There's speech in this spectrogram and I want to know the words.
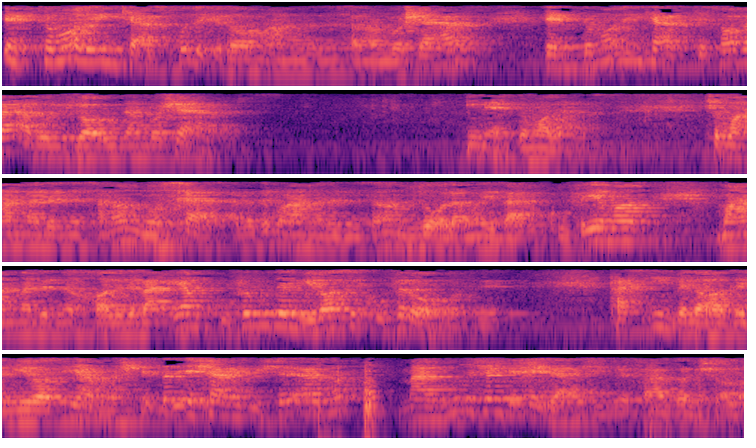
احتمال این که از خود کتاب محمد بن سلام باشه هست احتمال این که از کتاب ابو جارودن باشه هست. این احتمال هست. که محمد بن سلام نسخه است. البته محمد بن سلام دو علمای بر کوفه ما محمد بن خالد برقی هم کوفه بوده میراث کوفه رو آورده. پس این به لحاظ میراثی هم مشکل داره. یه شرح بیشتر ارزان مضمونش هم به غیر عجیبه. فردا انشاءالله.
